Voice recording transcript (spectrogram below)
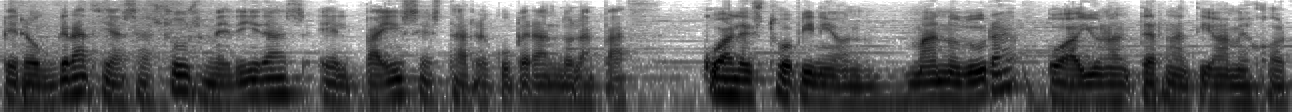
pero gracias a sus medidas el país está recuperando la paz. ¿Cuál es tu opinión? ¿Mano dura o hay una alternativa mejor?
